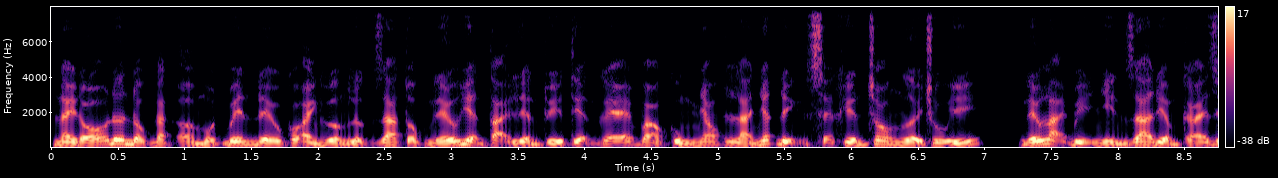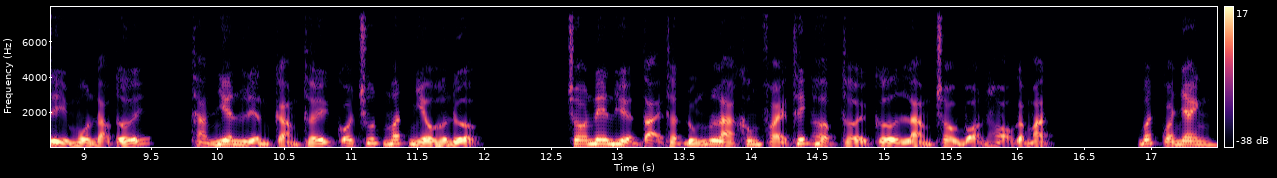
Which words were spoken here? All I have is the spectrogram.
Này đó đơn độc đặt ở một bên đều có ảnh hưởng lực gia tộc nếu hiện tại liền tùy tiện ghé vào cùng nhau là nhất định sẽ khiến cho người chú ý, nếu lại bị nhìn ra điểm cái gì môn đạo tới, thản nhiên liền cảm thấy có chút mất nhiều hơn được. Cho nên hiện tại thật đúng là không phải thích hợp thời cơ làm cho bọn họ gặp mặt. Bất quá nhanh,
